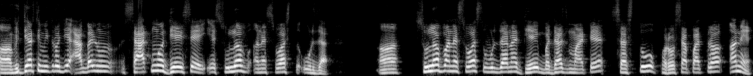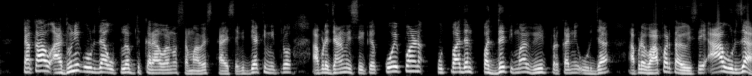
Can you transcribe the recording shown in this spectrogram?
વિદ્યાર્થી મિત્રો, જે આગળનું સાતમો ધ્યેય છે, એ સુલભ અને સ્વસ્થ ઊર્જા. સુલભ અને સ્વસ્થ ઉર્જાના ધ્યેય બધા જ માટે સસ્તું, ભરોસાપાત્ર અને ટકાઉ આધુનિક ઊર્જા ઉપલબ્ધ કરાવવાનો સમાવેશ થાય છે. વિદ્યાર્થી મિત્રો, આપણે જાણવી છીએ કે કોઈ પણ ઉત્પાદન પદ્ધતિમાં વિવિધ પ્રકારની ઊર્જા આપણે વાપરતા હોઈએ છીએ. આ ઊર્જા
